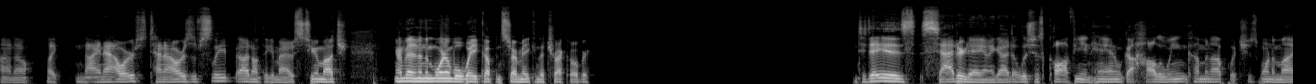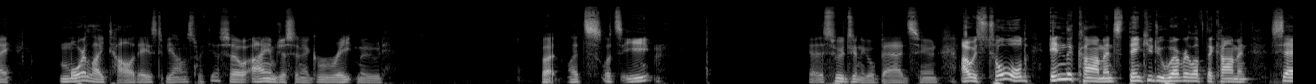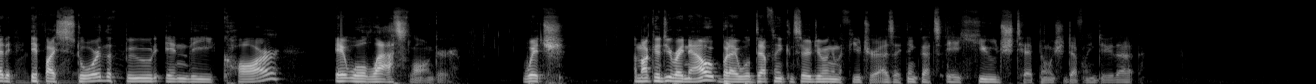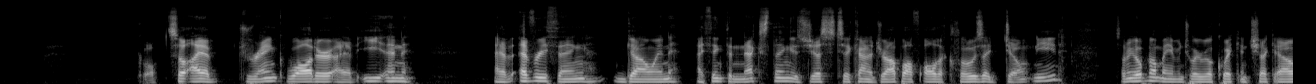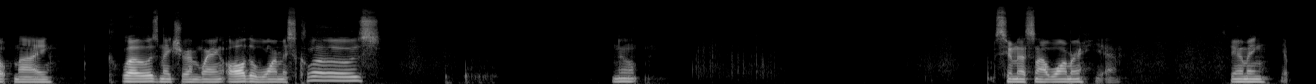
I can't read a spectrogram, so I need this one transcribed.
I don't know, like nine hours, 10 hours of sleep. I don't think it matters too much. And then in the morning we'll wake up and start making the trek over. Today is Saturday, and I got delicious coffee in hand. We got Halloween coming up, which is one of my more liked holidays, to be honest with you. So I am just in a great mood. But let's let's eat. Yeah, this food's gonna go bad soon. I was told in the comments, thank you to whoever left the comment, said if I store the food in the car, it will last longer. Which I'm not gonna do right now, but I will definitely consider doing in the future, as I think that's a huge tip, and we should definitely do that. Cool. So I have drank water. I have eaten. I have everything going. I think the next thing is just to kind of drop off all the clothes I don't need. So let me open up my inventory real quick and check out my clothes. Make sure I'm wearing all the warmest clothes. Nope. Assume that's not warmer. Yeah. Assuming. Yep.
